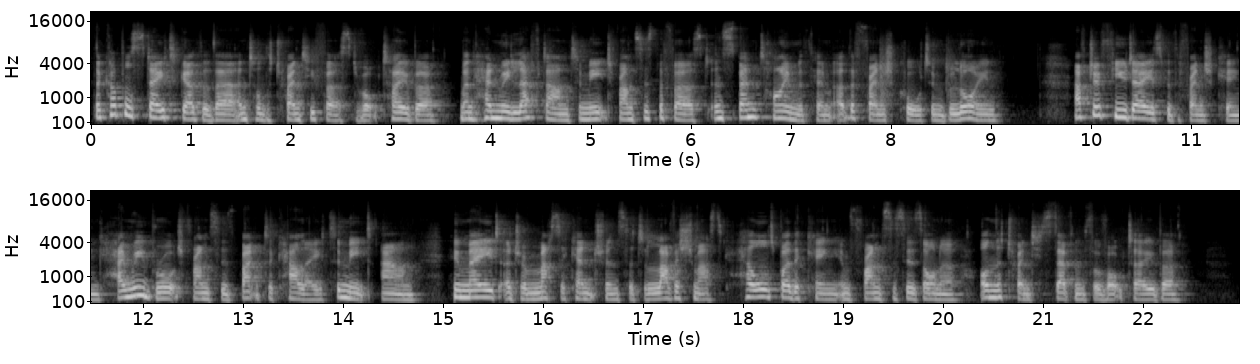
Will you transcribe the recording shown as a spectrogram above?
The couple stayed together there until the 21st of October, when Henry left Anne to meet Francis I and spend time with him at the French court in Boulogne. After a few days with the French king, Henry brought Francis back to Calais to meet Anne, who made a dramatic entrance at a lavish masque held by the king in Francis's honour on the 27th of October.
